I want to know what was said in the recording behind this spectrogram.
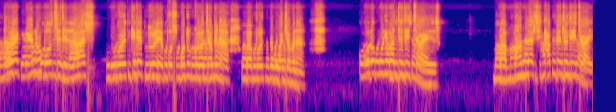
তারা কেন বলছে যে লাশ উপর থেকে তুলে পোস্টমর্টম করা যাবে না বা পরীক্ষা করা যাবে না। কোন পরিবার যদি চায় বা মামলা থাকতে যদি চায়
